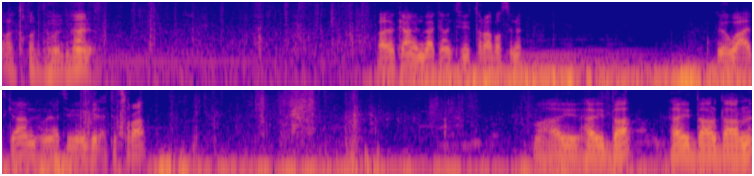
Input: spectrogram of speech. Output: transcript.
قرد هون هنا. هذا كامل ما كانت فيه تراب أصلا. هو عاد كامل هنا قلعة التراب وهاي هاي الدار هاي الدار دارنا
